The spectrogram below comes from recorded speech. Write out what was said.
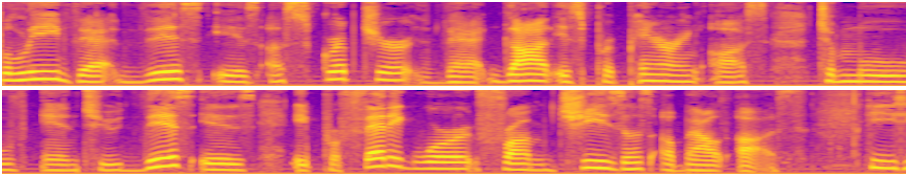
believe that this is a scripture that God is preparing us to move into. This is a prophetic word from Jesus about us. He,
